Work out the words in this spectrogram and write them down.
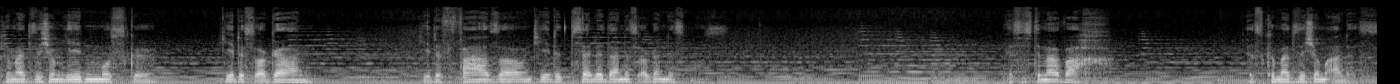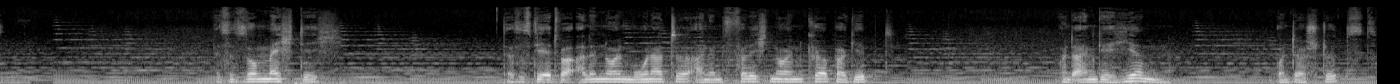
kümmert sich um jeden Muskel, jedes Organ, jede Faser und jede Zelle deines Organismus. Es ist immer wach. Es kümmert sich um alles. Es ist so mächtig, dass es dir etwa alle neun Monate einen völlig neuen Körper gibt und ein Gehirn unterstützt,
